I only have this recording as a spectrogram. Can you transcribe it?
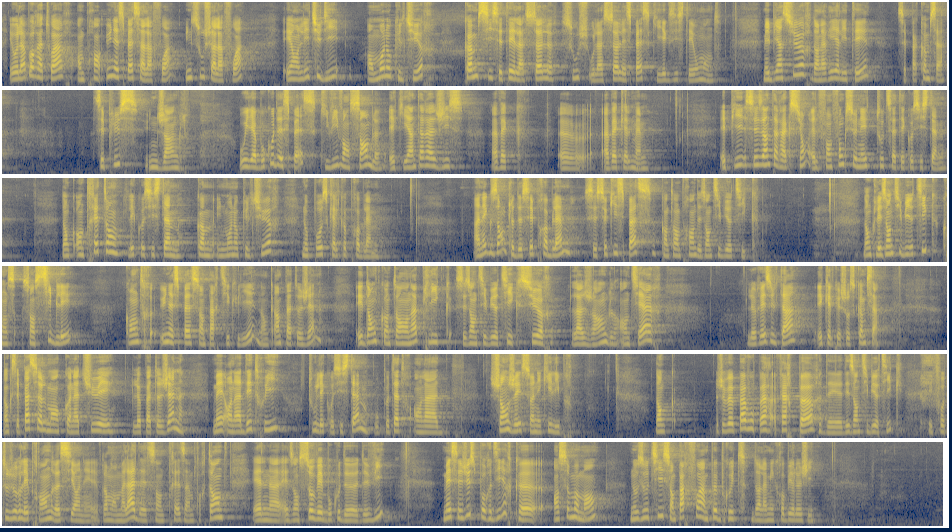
Et au laboratoire, on prend une espèce à la fois, une souche à la fois, et on l'étudie en monoculture comme si c'était la seule souche ou la seule espèce qui existait au monde. Mais bien sûr, dans la réalité, c'est pas comme ça. C'est plus une jungle où il y a beaucoup d'espèces qui vivent ensemble et qui interagissent avec, euh, elles-mêmes. Et puis ces interactions, elles font fonctionner tout cet écosystème. Donc en traitant l'écosystème comme une monoculture, nous pose quelques problèmes. Un exemple de ces problèmes, c'est ce qui se passe quand on prend des antibiotiques. Donc les antibiotiques sont ciblés contre une espèce en particulier, donc un pathogène, et donc quand on applique ces antibiotiques sur la jungle entière, le résultat est quelque chose comme ça. Donc ce n'est pas seulement qu'on a tué le pathogène, mais on a détruit tout l'écosystème, ou peut-être on a changé son équilibre. Donc, je ne veux pas vous faire peur des, antibiotiques. Il faut toujours les prendre si on est vraiment malade. Elles sont très importantes elles, ont sauvé beaucoup de, vies. Mais c'est juste pour dire qu'en ce moment, nos outils sont parfois un peu bruts dans la microbiologie.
